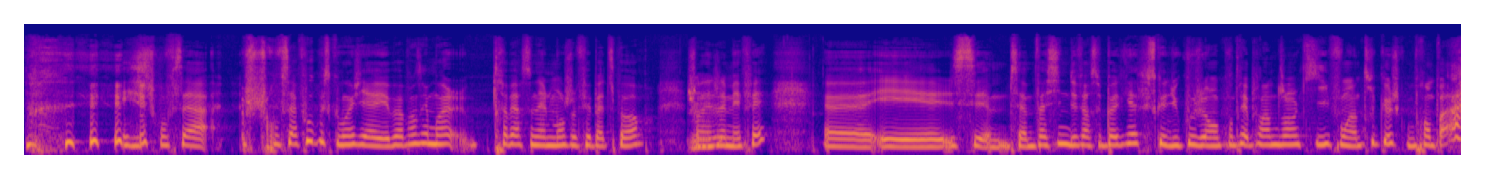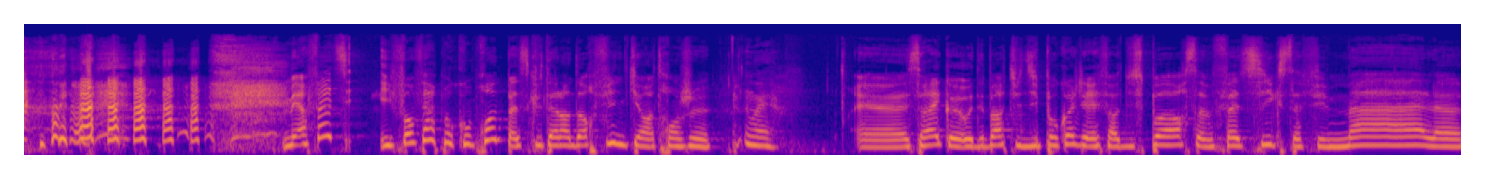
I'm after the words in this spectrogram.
et je trouve ça je trouve ça fou parce que moi j'y avais pas pensé moi très personnellement je fais pas de sport j'en ai Mhm. jamais fait Euh, et ça me fascine de faire ce podcast parce que du coup j'ai rencontré plein de gens qui font un truc que je comprends pas Mais en fait, il faut en faire pour comprendre parce que tu as l'endorphine qui entre en jeu. ouais Euh, c'est vrai qu'au départ, tu te dis pourquoi j'irais faire du sport, ça me fatigue, ça fait mal, euh,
